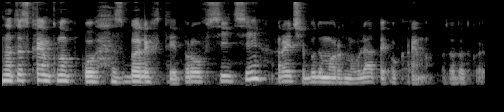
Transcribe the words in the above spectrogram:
натискаємо кнопку Зберегти. Про всі ці речі будемо розмовляти окремо про додаткові.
